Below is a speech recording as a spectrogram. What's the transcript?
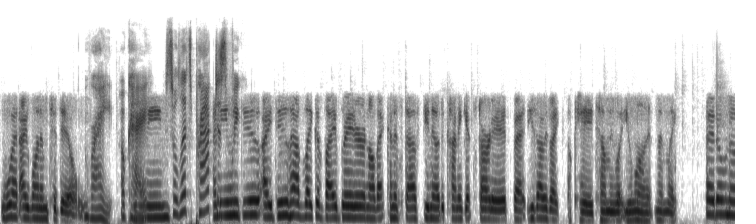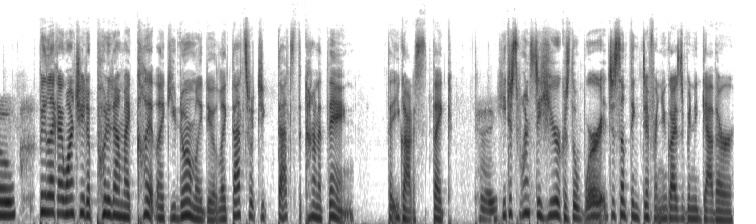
what I want him to do. Right. Okay. I mean- so let's practice. I mean, we do. I do have like a vibrator and all that kind of stuff, you know, to kind of get started. But he's always like, "Okay, tell me what you want," and I'm like, "I don't know." be like, I want you to put it on my clit like you normally do. Like that's what you. That's the kind of thing that you got to like. Okay. He just wants to hear because the word it's just something different. You guys have been together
